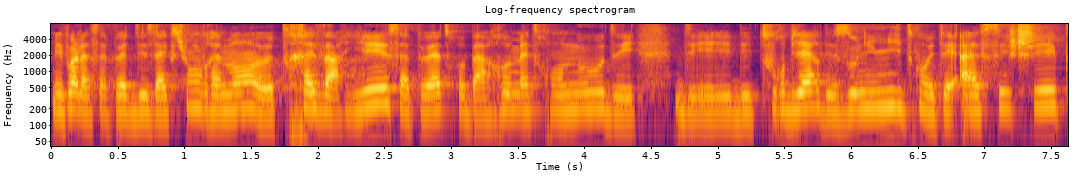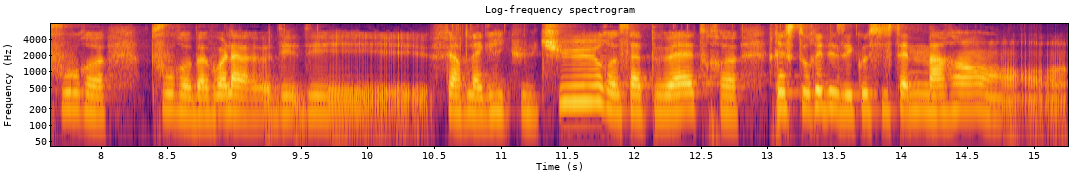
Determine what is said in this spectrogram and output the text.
mais voilà, ça peut être des actions vraiment très variées. Ça peut être bah, remettre en eau des, des, des tourbières, des zones humides qui ont été asséchées pour pour bah voilà des, des faire de l'agriculture. Ça peut être restaurer des écosystèmes marins.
